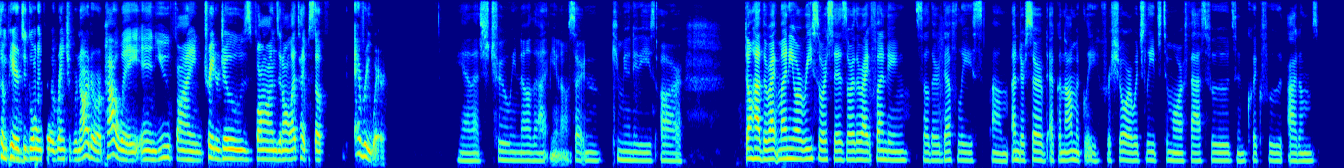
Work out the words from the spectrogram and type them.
compared to going to a Rancho Bernardo or Poway and you find Trader Joe's, Vons, and all that type of stuff everywhere. Yeah, that's true. We know that, you know, certain communities are don't have the right money or resources or the right funding. So they're definitely um, underserved economically for sure, which leads to more fast foods and quick food items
